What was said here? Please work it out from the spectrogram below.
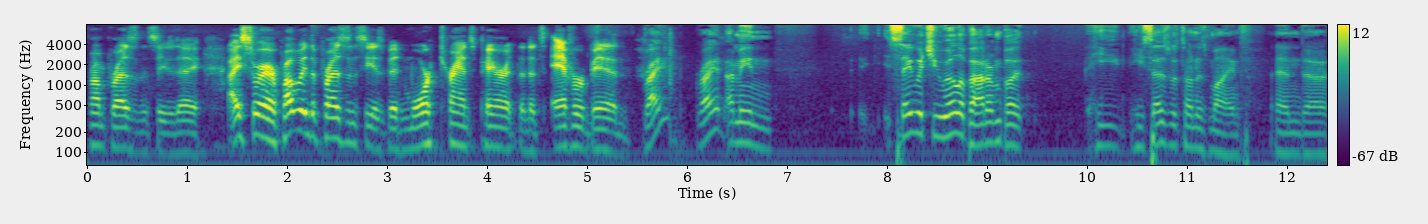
Trump presidency today. I swear, probably the presidency has been more transparent than it's ever been. Right, right. I mean, say what you will about him, but he he says what's on his mind, and uh,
